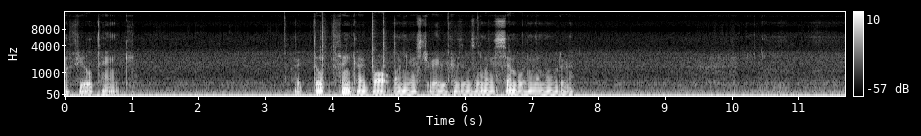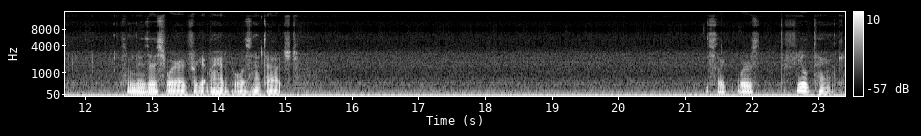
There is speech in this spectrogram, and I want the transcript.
a fuel tank? I don't think I bought one yesterday because I was only assembling the motor. Some days I swear I'd forget my head if it wasn't attached. It's like, where's the fuel tank?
